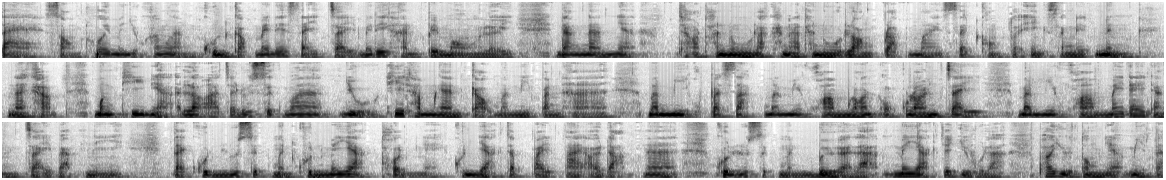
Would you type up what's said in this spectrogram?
แต่สองถ้วยมันอยู่ข้างหลังคุณกลับไม่ได้ใส่ใจไม่ได้หันไปมองเลย ดังนั้นเนี่ยชาวธนูลัคนาธนูลองปรับ mindset ของตัวเองสักนิดหนึ่งนะครับบางทีเนี่ยเราอาจจะรู้สึกว่าอยู่ที่ทำงานเก่ามันมีปัญหา มันมีอุปสรรค มันมีความร้อนอกร้อนใจ มันมีความไม่ได้ดั่งใจแบบนี้ แต่คุณรู้สึกเหมือนคุณไม่อยากทนไง คุณอยากจะไปตายเอาดับหน้า คุณรู้สึกเหมือนเบื่อละ ไม่อยากจะอยู่ละ เพราะอยู่ตรงเนี้ยมีแต่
